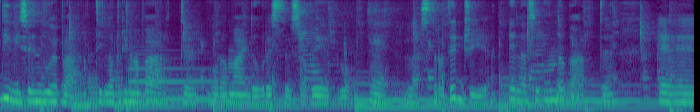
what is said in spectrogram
divise in due parti. La prima parte, oramai dovreste saperlo, è la strategia e la seconda parte è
